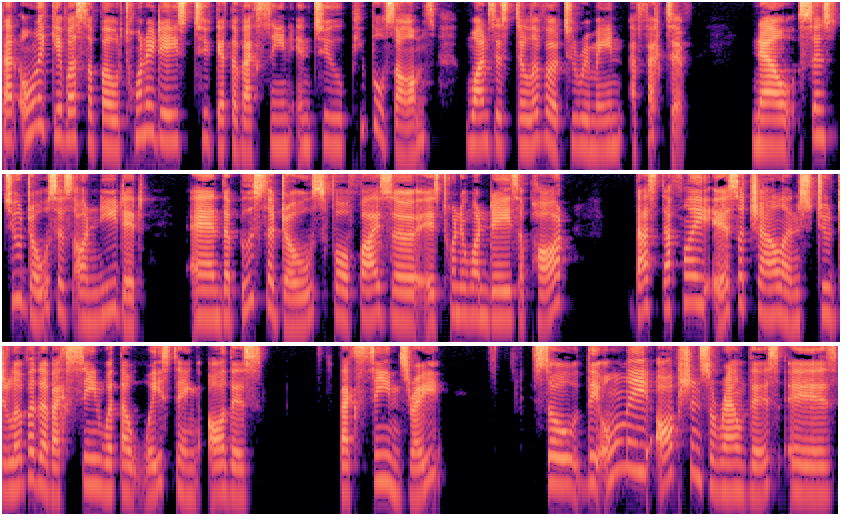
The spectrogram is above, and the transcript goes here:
That only give us about 20 days to get the vaccine into people's arms once it's delivered to remain effective. Now, since two doses are needed and the booster dose for Pfizer is 21 days apart, that definitely is a challenge to deliver the vaccine without wasting all these vaccines, right? So the only options around this is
